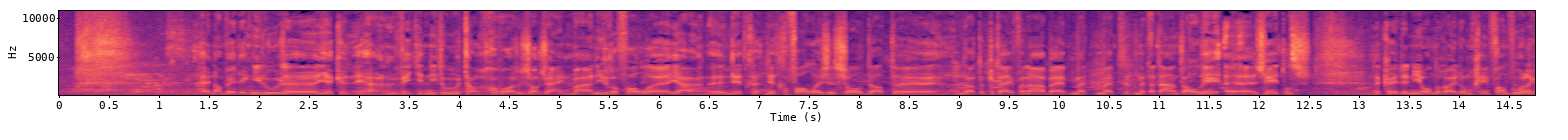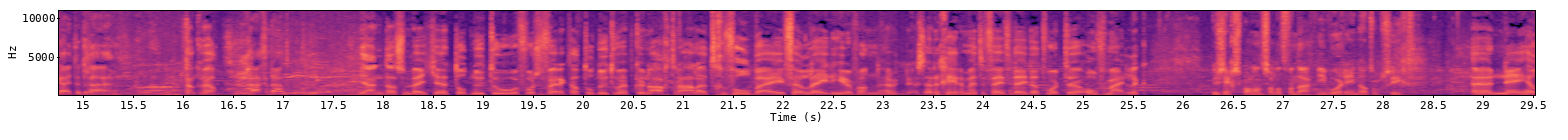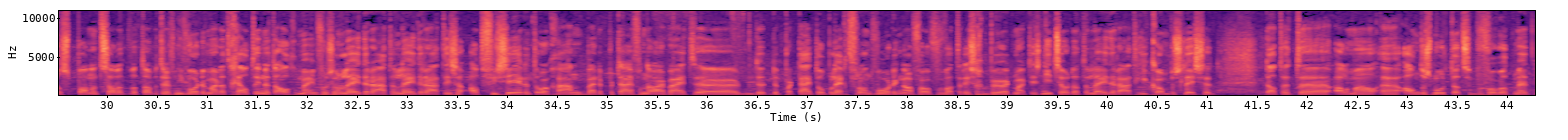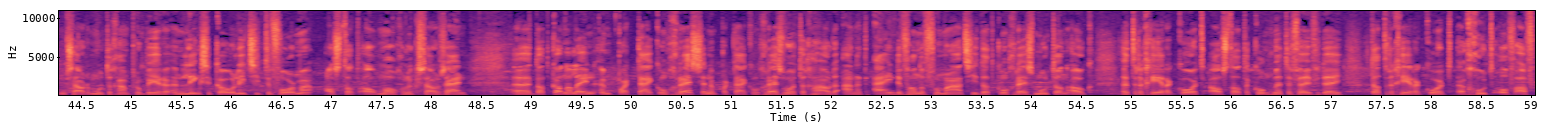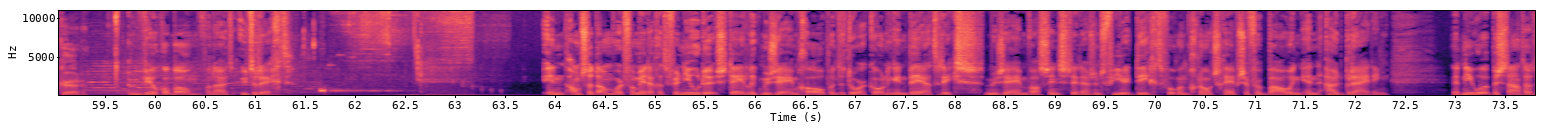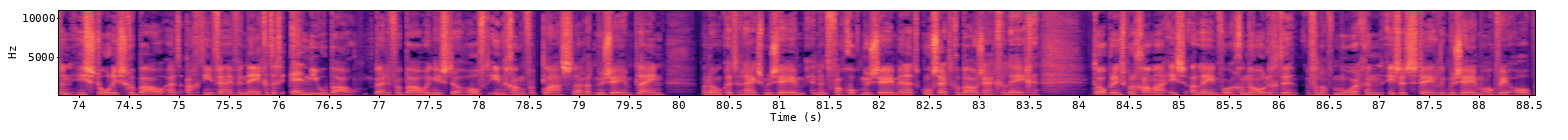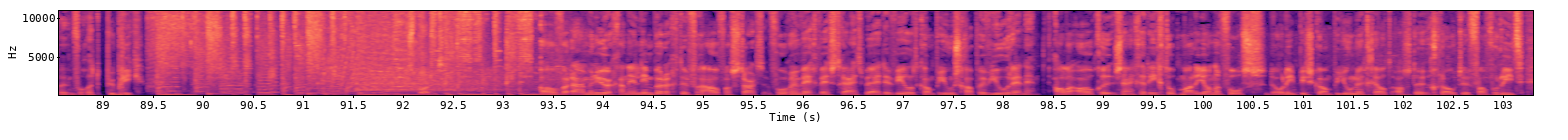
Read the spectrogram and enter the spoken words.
En dan weet ik niet hoe, uh, je kan, ja, weet je niet hoe het dan geworden zou zijn. Maar in ieder geval, uh, ja, in dit, dit geval is het zo dat, uh, dat de Partij van de Arbeid met, met, met dat aantal zetels... dan kun je er niet onderuit om geen verantwoordelijkheid te dragen. Dank u wel. Graag gedaan. Ja, en dat is een beetje tot nu toe, voor zover ik dat tot nu toe heb kunnen achterhalen... het gevoel bij veel leden hiervan. regeren met de VVD, dat wordt onvermijdelijk. Dus echt spannend zal het vandaag niet worden in dat opzicht. Uh, nee, heel spannend zal het wat dat betreft niet worden. Maar dat geldt in het algemeen voor zo'n ledenraad. Een ledenraad is een adviserend orgaan bij de Partij van de Arbeid. Uh, de, de partijtop legt verantwoording af over wat er is gebeurd. Maar het is niet zo dat de ledenraad hier kan beslissen dat het uh, allemaal anders moet. Dat ze bijvoorbeeld met, zouden moeten gaan proberen een linkse coalitie te vormen. Als dat al mogelijk zou zijn. dat kan alleen een partijcongres. En een partijcongres wordt er gehouden aan het einde van de formatie. Dat congres moet dan ook het regeerakkoord, als dat er komt met de VVD... dat regeerakkoord goed of afkeuren. Wilco Boom vanuit Utrecht. In Amsterdam wordt vanmiddag het vernieuwde Stedelijk Museum geopend door koningin Beatrix. Het museum was sinds 2004 dicht voor een grootscheepse verbouwing en uitbreiding. Het nieuwe bestaat uit een historisch gebouw uit 1895 en nieuwbouw. Bij de verbouwing is de hoofdingang verplaatst naar het Museumplein... waar ook het Rijksmuseum en het Van Gogh Museum en het Concertgebouw zijn gelegen. Het openingsprogramma is alleen voor genodigden. Vanaf morgen is het Stedelijk Museum ook weer open voor het publiek. Sport. Over ruim een uur gaan in Limburg de vrouwen van start voor hun wegwedstrijd bij de wereldkampioenschappen wielrennen. Alle ogen zijn gericht op Marianne Vos. De Olympisch kampioene geldt als de grote favoriet.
